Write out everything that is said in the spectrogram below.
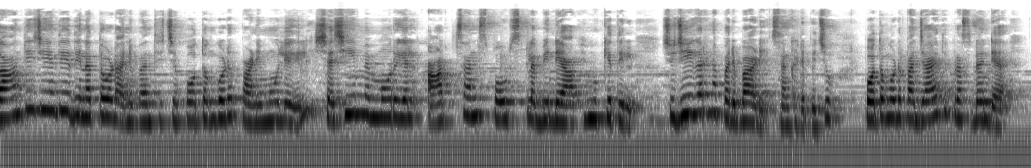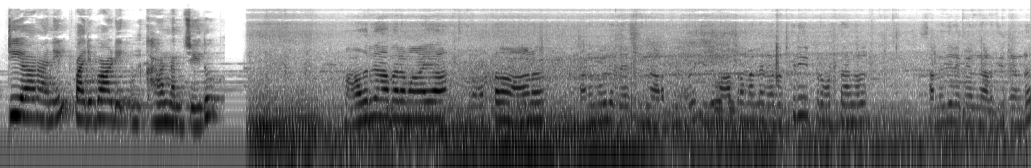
ഗാന്ധി ജയന്തി ദിനത്തോടനുബന്ധിച്ച് പോത്തങ്കോട് പണിമൂലയിൽ Sasi memorial arts and sports ക്ലബിന്റെ ആഭിമുഖ്യത്തിൽ ശുചീകരണ പരിപാടി സംഘടിപ്പിച്ചു. Pothencode panchayat president T R Anil പരിപാടി ഉദ്ഘാടനം ചെയ്തു. മാതൃകാപരമായ പ്രവർത്തനമാണ് പണിമൂല ദേശത്ത് നടത്തുന്നത്. ഇത് മാത്രമല്ല ഒത്തിരി പ്രവർത്തനങ്ങൾ സമിതിയിലെ നടത്തിയിട്ടുണ്ട്.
